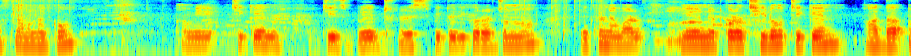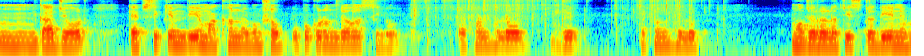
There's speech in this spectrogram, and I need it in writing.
আসসালামু আলাইকুম। আমি চিকেন চিজ ব্রেড রেসিপি তৈরি করার জন্য এখানে আমার ম্যারিনেট করা ছিল চিকেন, আদা গাজর, ক্যাপসিকাম দিয়ে মাখানো এবং সব উপকরণ দেওয়া ছিল। এখন হলো ব্রেড, এখন হলো মজালালা চিজটা দিয়ে নেব।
